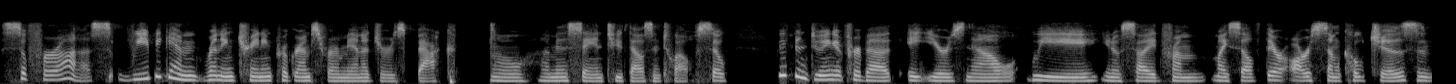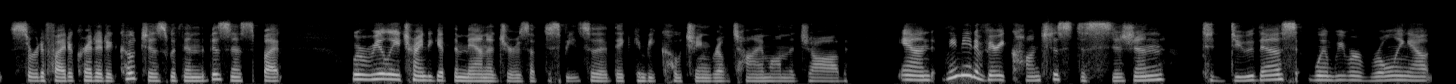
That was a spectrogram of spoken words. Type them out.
So, for us, we began running training programs for our managers back, oh, I'm going to say in 2012. So, We've been doing it for about eight years now. We, you know, aside from myself, there are some coaches and certified accredited coaches within the business, but we're really trying to get the managers up to speed so that they can be coaching real time on the job. And we made a very conscious decision to do this when we were rolling out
